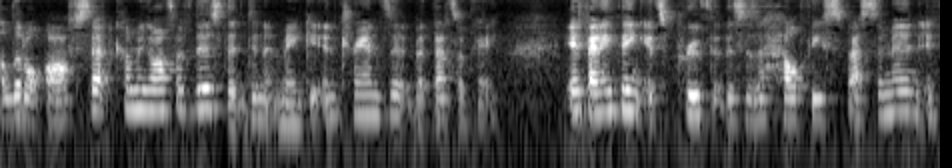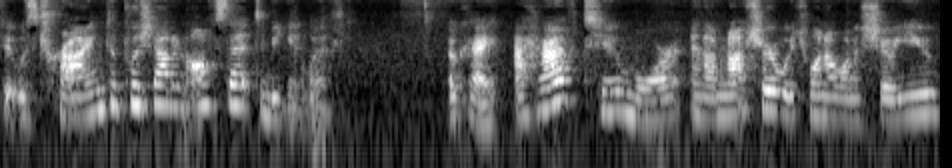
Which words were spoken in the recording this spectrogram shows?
a little offset coming off of this that didn't make it in transit, but that's okay. If anything, it's proof that this is a healthy specimen if it was trying to push out an offset to begin with. Okay, I have two more, and I'm not sure which one I want to show you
